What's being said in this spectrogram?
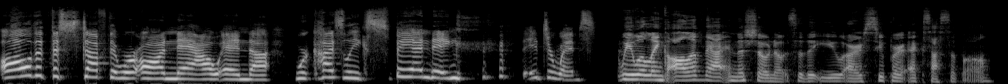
all the, the stuff that we're on now. And uh, we're constantly expanding the interwebs. We will link all of that in the show notes so that you are super accessible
